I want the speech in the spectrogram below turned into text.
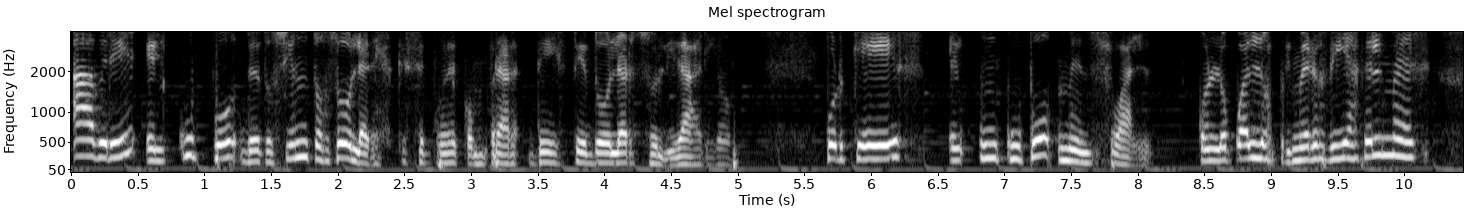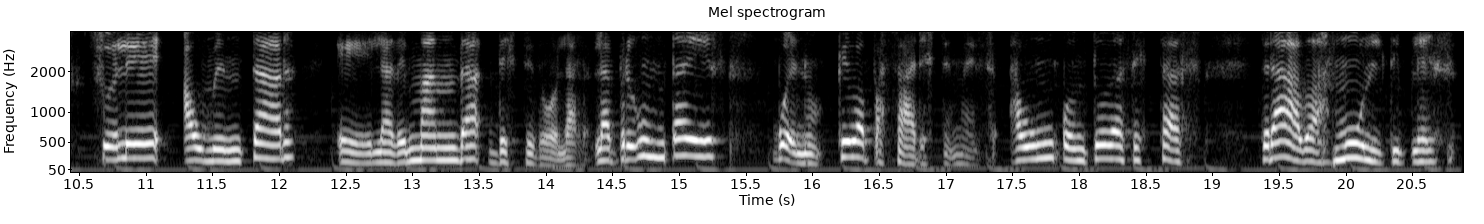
abre el cupo de 200 dólares que se puede comprar de este dólar solidario porque es eh, un cupo mensual, con lo cual los primeros días del mes suele aumentar eh, la demanda de este dólar. La pregunta es, bueno, ¿qué va a pasar este mes? Aún con todas estas trabas múltiples,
